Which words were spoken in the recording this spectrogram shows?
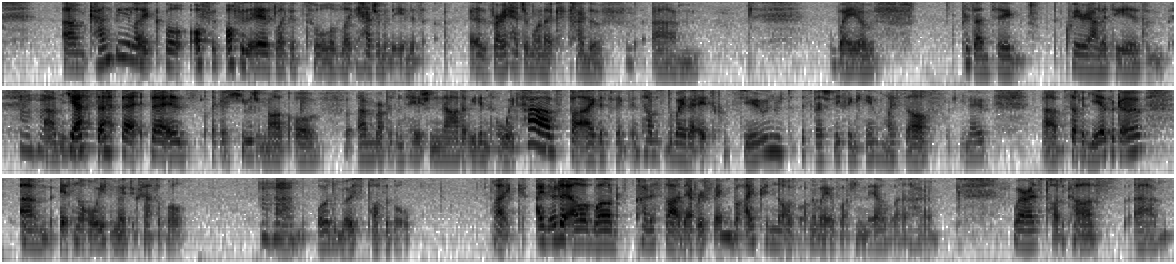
um, can be like well often often it is like a tool of like hegemony and it's a very hegemonic kind of um, way of presenting queer reality is and um, yes there, there, there is like a huge amount of um, representation now that we didn't always have but i just think in terms of the way that it's consumed especially thinking of myself you know um, seven years ago um, it's not always the most accessible um, or the most possible. Like i know that L Word kind of started everything but i could not have gotten away with watching the L Word at home. Whereas podcasts um,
